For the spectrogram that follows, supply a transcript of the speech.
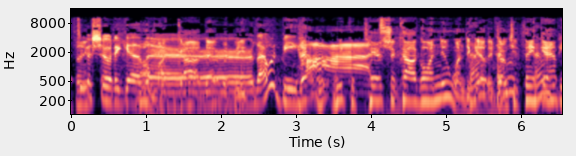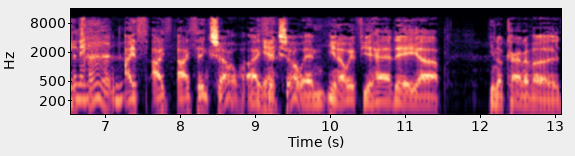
should do a show together. Oh my God, that would be that would be that hot. would- we could tear Chicago a new one That together, would- that don't you think, that would Anthony? Be fun. I, th- I, I think so. I Yeah. think so. And, you know, if you had a, uh, you know, kind of a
